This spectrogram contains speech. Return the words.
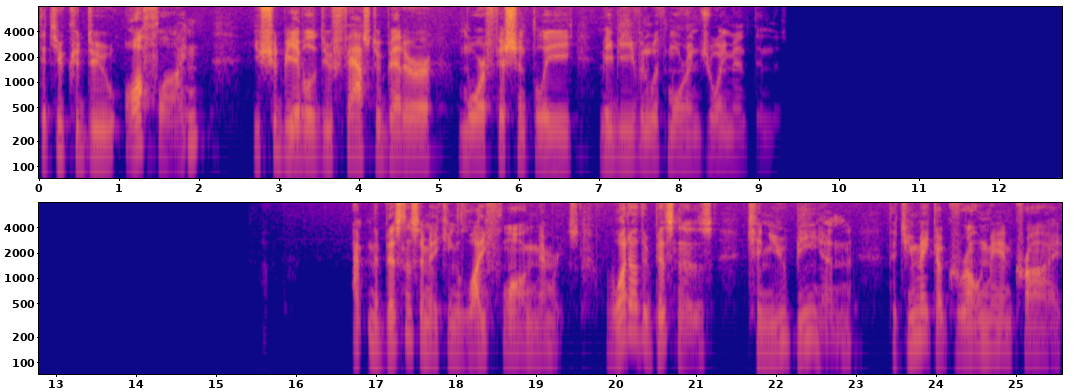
that you could do offline, you should be able to do faster, better, more efficiently, maybe even with more enjoyment I'm in the business of making lifelong memories. What other business can you be in that you make a grown man cry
